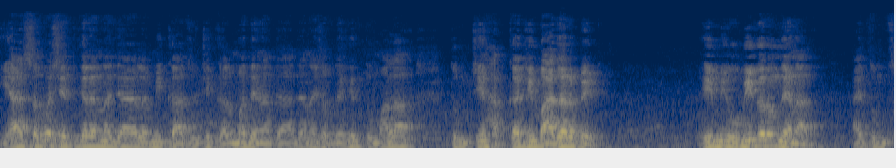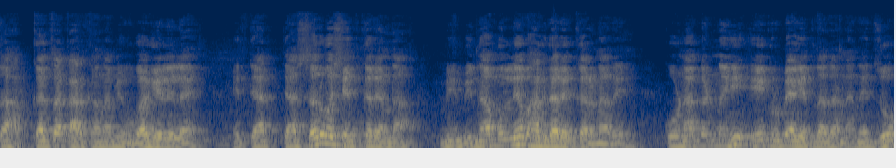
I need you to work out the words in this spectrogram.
ह्या सर्व शेतकऱ्यांना ज्यावेळेला मी काजूची कलमं देणार त्या त्यांना शब्द आहे की तुम्हाला तुमची हक्काची बाजारपेठ ही मी उभी करून देणार आणि तुमचा हक्काचा कारखाना मी उभा केलेला आहे. हे त्या त्या सर्व शेतकऱ्यांना मी विनामूल्य भागधारक करणार आहे. कोणाकडनंही एक रुपया घेतला जाणार नाही. जो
